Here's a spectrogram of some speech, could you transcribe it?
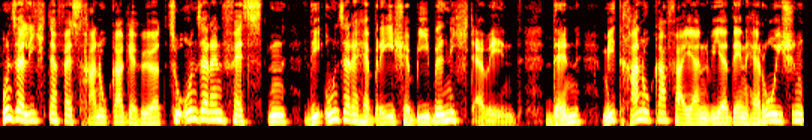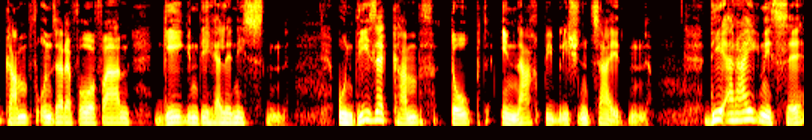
Unser Lichterfest Chanukka gehört zu unseren Festen, die unsere hebräische Bibel nicht erwähnt. Denn mit Chanukka feiern wir den heroischen Kampf unserer Vorfahren gegen die Hellenisten. Und dieser Kampf tobt in nachbiblischen Zeiten. Die Ereignisse,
